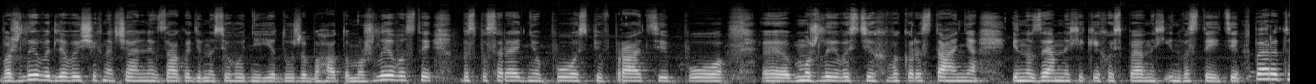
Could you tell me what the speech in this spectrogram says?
важливе для вищих навчальних закладів. На сьогодні є дуже багато можливостей безпосередньо по співпраці, по е, можливостях використання іноземних якихось певних інвестицій. Перед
